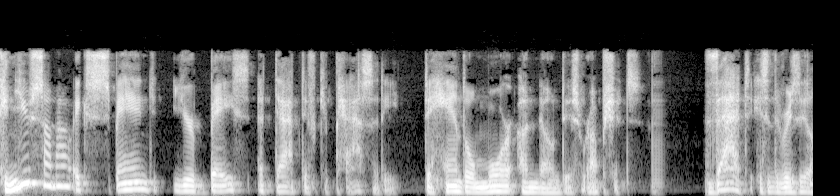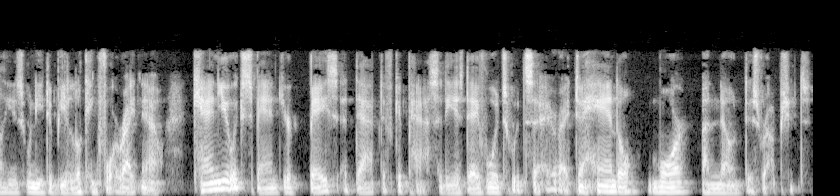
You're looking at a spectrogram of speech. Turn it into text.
can you somehow expand your base adaptive capacity to handle more unknown disruptions? That is the resilience we need to be looking for right now. Can you expand your base adaptive capacity, as Dave Woods would say, right, to handle more unknown disruptions?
